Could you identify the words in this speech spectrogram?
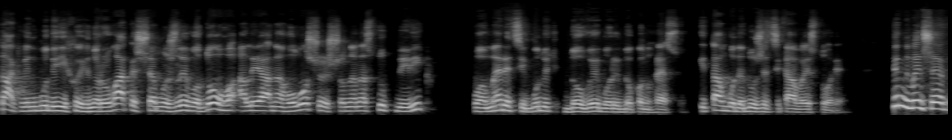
Так, він буде їх ігнорувати ще можливо довго, але я наголошую, що на наступний рік у Америці будуть довибори до Конгресу, і там буде дуже цікава історія. Тим не менше,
